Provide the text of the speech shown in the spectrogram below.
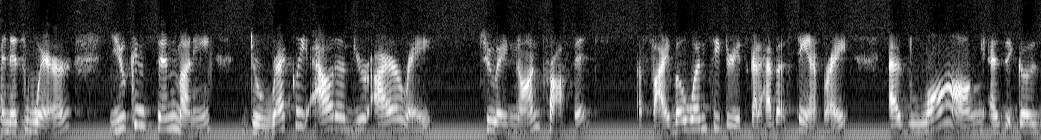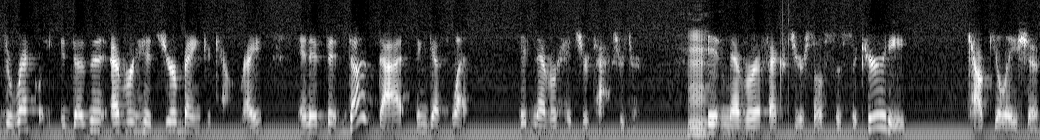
And it's where you can send money directly out of your IRA to a nonprofit, a 501c3, it's got to have that stamp, right? As long as it goes directly, it doesn't ever hit your bank account, right? And if it does that, then guess what? it never hits your tax return. Hmm. It never affects your Social Security calculation.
